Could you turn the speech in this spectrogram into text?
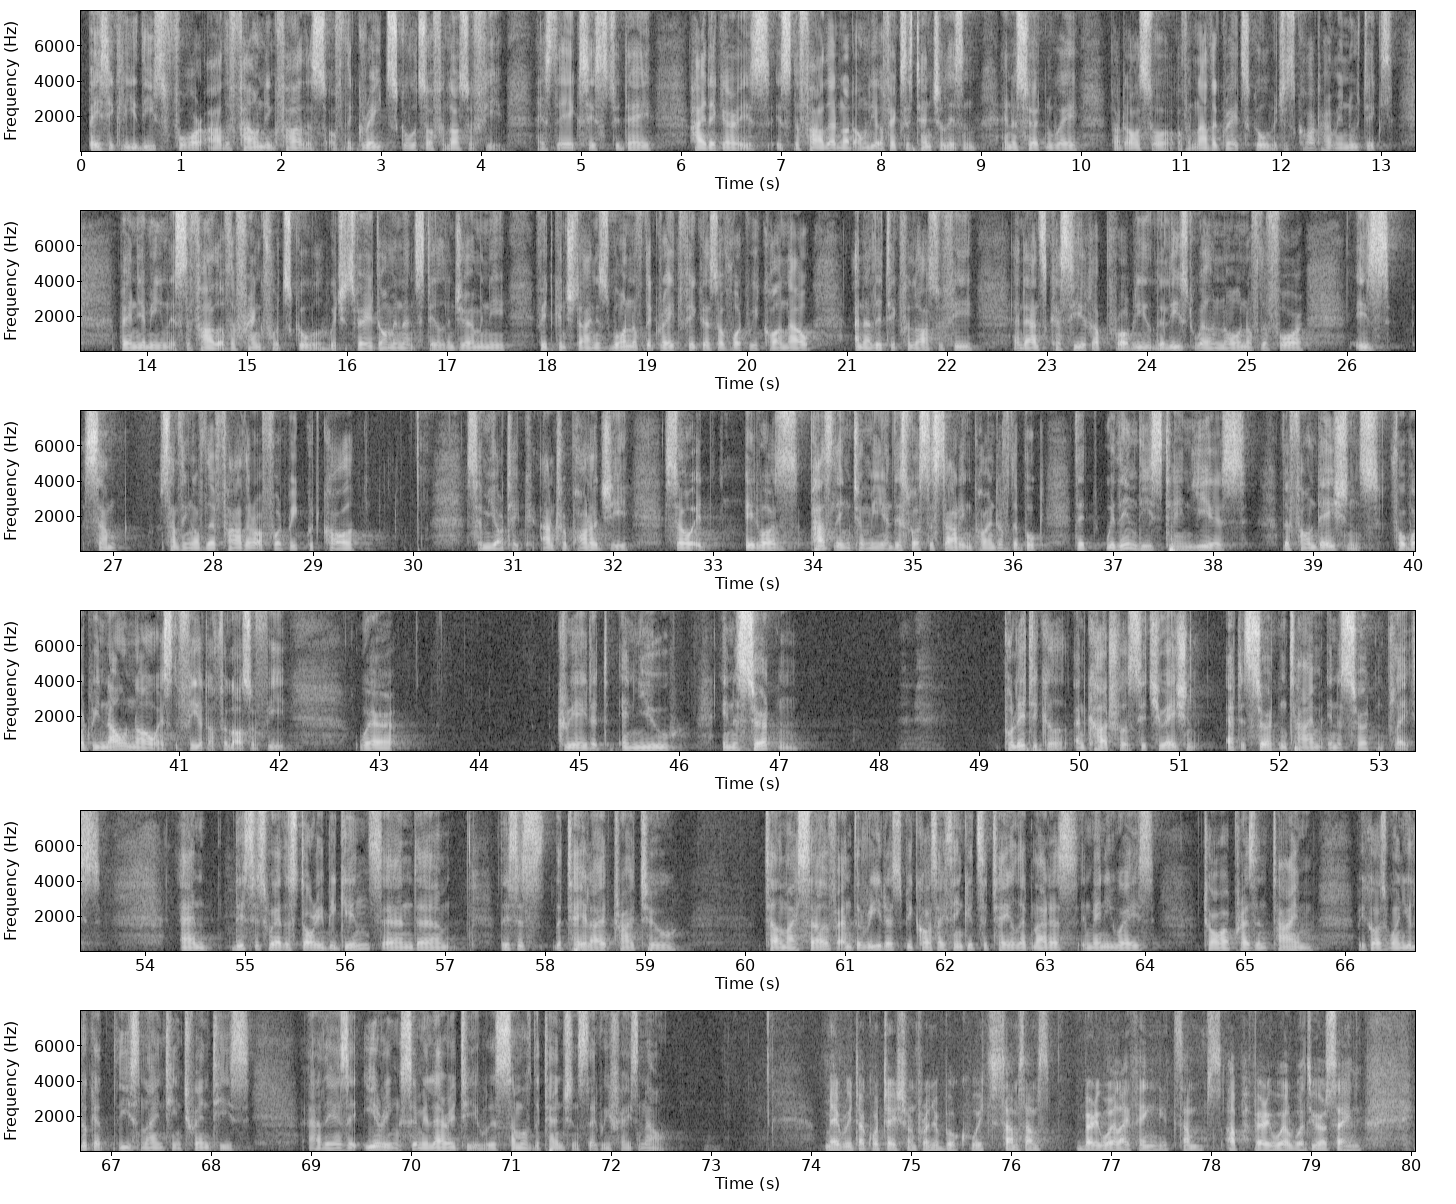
basically these four are the founding fathers of the great schools of philosophy as they exist today. Heidegger is, is the father not only of existentialism in a certain way, but also of another great school, which is called hermeneutics. Benjamin is the father of the Frankfurt School, which is very dominant still in Germany. Wittgenstein is one of the great figures of what we call now analytic philosophy. And Ernst Cassirer, probably the least well known of the four, is some, something of the father of what we could call semiotic anthropology. So it, it was puzzling to me, and this was the starting point of the book, that within these 10 years, the foundations for what we now know as the field of philosophy were created anew in a certain political and cultural situation at a certain time in a certain place. And this is where the story begins, and um, this is the tale I try to tell myself and the readers because I think it's a tale that matters in many ways to our present time. Because when you look at these 1920s, uh, there's an eerie similarity with some of the tensions that we face now. May I read a quotation from your book, which sums up very well, I think it sums up very well what you are saying.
